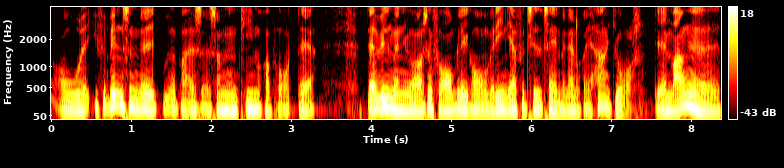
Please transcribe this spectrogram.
Og øh, i forbindelse med udarbejdelse af sådan en klimarapport der, der vil man jo også få overblik over, hvad det egentlig er for tiltag, man allerede har gjort. Der er mange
